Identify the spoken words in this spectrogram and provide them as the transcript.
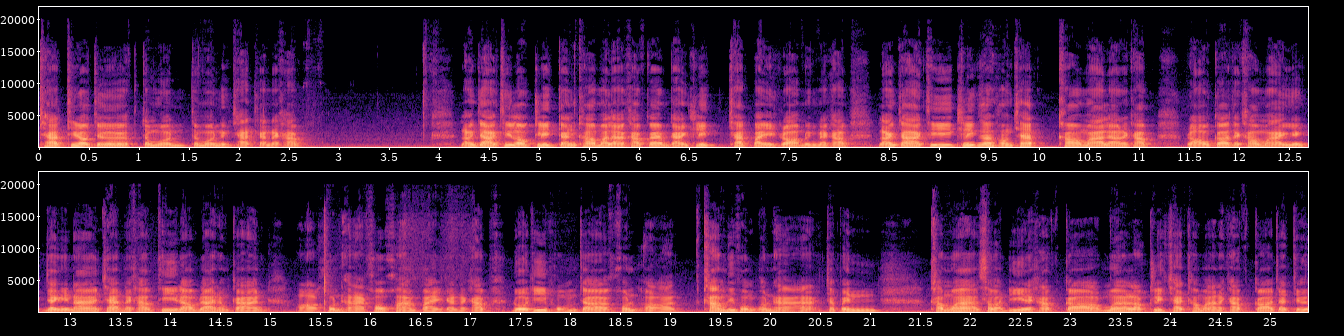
แชทที่เราเจอจำนวนจำนวนหนึ่งแชทกันนะครับ หลังจากที่เราคลิกกันเข้ามาแล้วครับ ก็ทำการคลิกแชทไปอีกรอบหนึ่งนะครับ หลังจากที่คลิกส่วนของแชทเข้ามาแล้วนะครับ เราก็จะเข้ามาอย่างในหน้าแชทนะครับ ที่เราได้ทำการค้นหาข้อความไปกันนะครับ โดยที่ผมจะค้นคำที่ผมค้นหาจะเป็น คำว่าสวัสดีนะครับ ก็เมื่อเราคลิกแชทเข้ามานะครับ ก็จะเจอ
